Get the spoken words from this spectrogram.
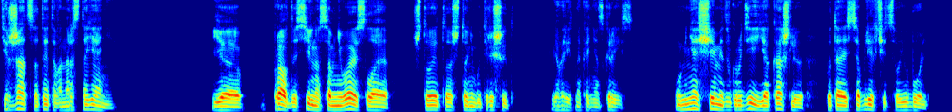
держаться от этого на расстоянии. Я правда сильно сомневаюсь, Лая, что это что-нибудь решит говорит, наконец, Грейс. У меня щемит в груди, и я кашляю, пытаясь облегчить свою боль.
